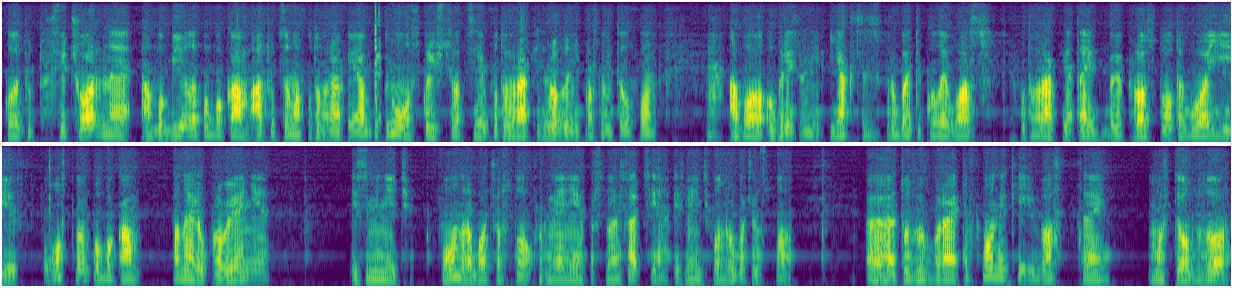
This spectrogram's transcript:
коли тут все чорне або біле по бокам, а тут сама фотографія. Ну, скоріш всього, ці фотографії зроблені просто на телефон. Або обрізані. Як це зробити, коли у вас фотографія та якби просто отакої з полосками по бокам, панель управління, і змініть фон робочого стола. Оформлення персоналізація і змініть фон робочого стола. Е, тут ви вибираєте фон, який у вас цей. Можете обзор,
